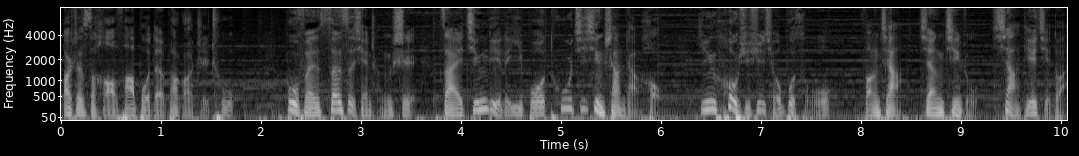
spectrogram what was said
二十四号发布的报告指出，部分三四线城市在经历了一波突击性上涨后，因后续需求不足，房价将进入下跌阶段。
